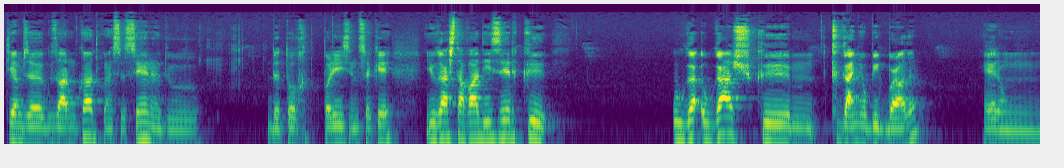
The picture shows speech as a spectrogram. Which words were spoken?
tivemos a gozar um bocado com essa cena do, da Torre de Paris e não sei o quê. E o gajo estava a dizer que o, o gajo que, que ganhou o Big Brother era um,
